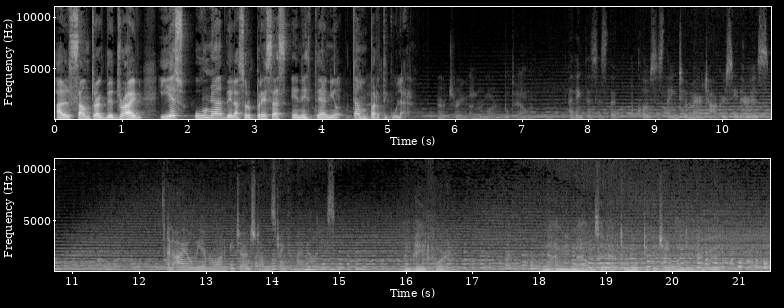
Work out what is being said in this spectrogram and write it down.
al soundtrack de Drive y es una de las sorpresas en este año tan particular. And I only ever want to be judged on the strength of my abilities. And paid for it. You know how many mountains I'd have to move to get you to London for good?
